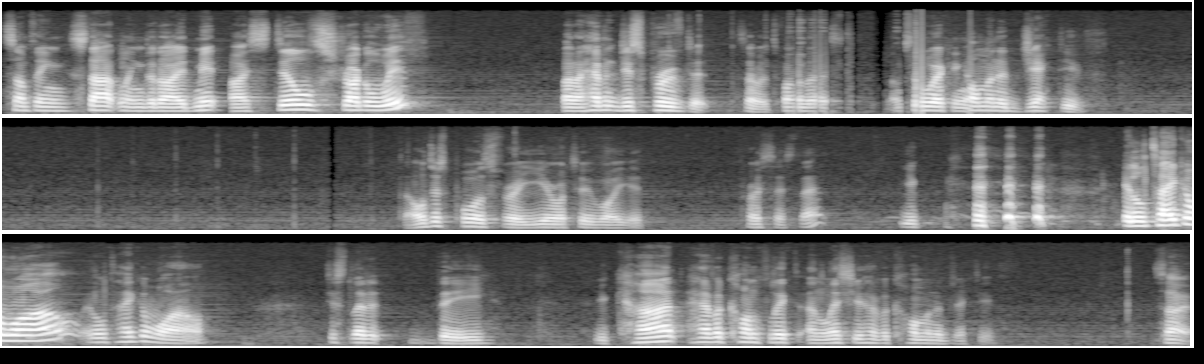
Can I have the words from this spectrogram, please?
something startling that I admit I still struggle with, but I haven't disproved it. So it's one of those, I'm still working on common objective. So I'll just pause for a year or two while you process that. You it'll take a while, it'll take a while. Just let it be. You can't have a conflict unless you have a common objective. So,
